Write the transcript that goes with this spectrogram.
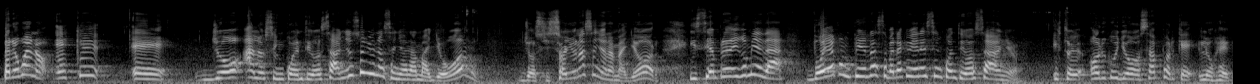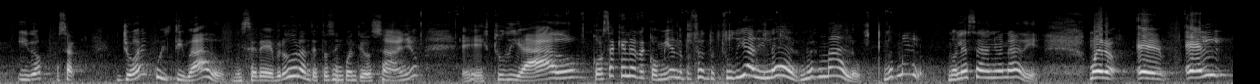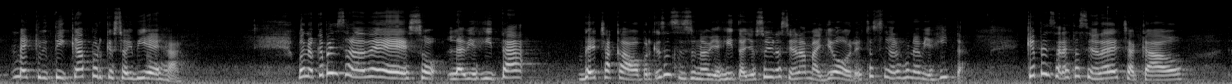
Pero bueno, es que eh, yo a los 52 años soy una señora mayor yo sí soy una señora mayor y siempre digo mi edad, voy a cumplir la semana que viene 52 años. Y estoy orgullosa porque los he ido, o sea, yo he cultivado mi cerebro durante estos 52 años, he estudiado, cosas que le recomiendo, por cierto, estudiar y leer, no es malo, no es malo, no le hace daño a nadie. Bueno, eh, él me critica porque soy vieja. Bueno, ¿qué pensará de eso la viejita de Chacao? Porque esa sí es una viejita, yo soy una señora mayor, esta señora es una viejita. ¿Qué pensará esta señora de Chacao?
